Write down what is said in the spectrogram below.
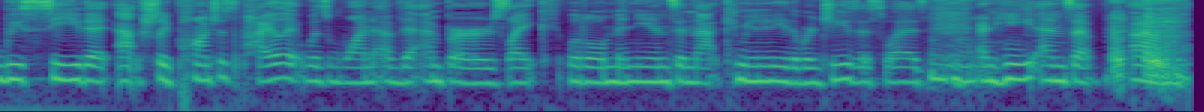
we see that actually Pontius Pilate was one of the emperor's like little minions in that community that where Jesus was, mm-hmm. and he ends up, um,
